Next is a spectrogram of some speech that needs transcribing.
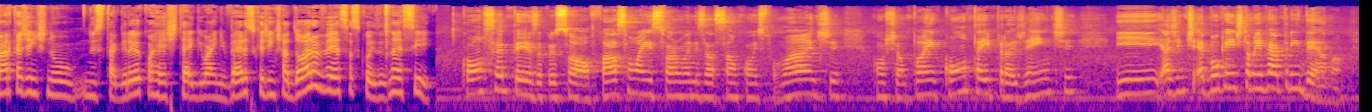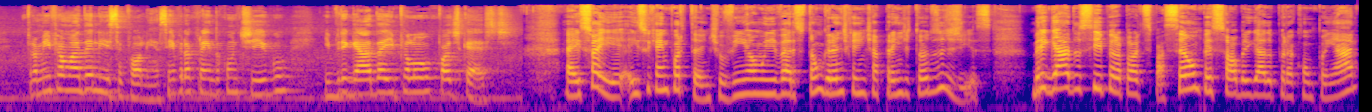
Marca a gente no, no Instagram com a hashtag Wineverso, que a gente adora ver essas coisas, né, Si? Com certeza, pessoal. Façam aí sua harmonização com espumante, com champanhe, conta aí pra gente. E a gente é bom que a gente também vai aprendendo. Para mim foi uma delícia, Paulinha. Sempre aprendo contigo. E obrigada aí pelo podcast. É isso aí, é isso que é importante. O vinho é um universo tão grande que a gente aprende todos os dias. Obrigado, Si, pela participação. Pessoal, obrigado por acompanhar.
